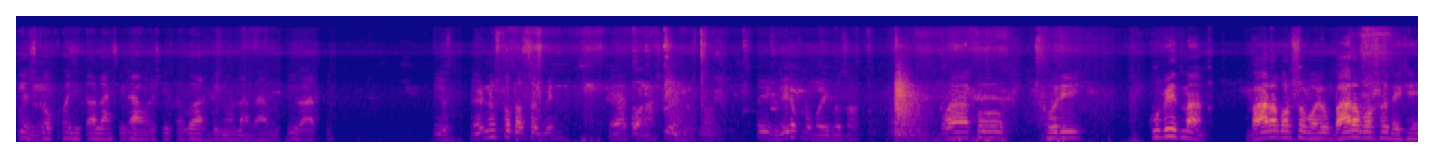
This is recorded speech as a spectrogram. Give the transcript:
त्यसको खोजी तलासी राम्रोसित गरिदिनु होला बाबु के गर्थ्यो यो हेर्नुहोस् त दर्शकबिन यहाँको हाँसो हेर्नुहोस् त त्यही रोइराख्नु भएको छ। उहाँको छोरी कुवेतमा बाह्र वर्ष भयो बाह्र वर्षदेखि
